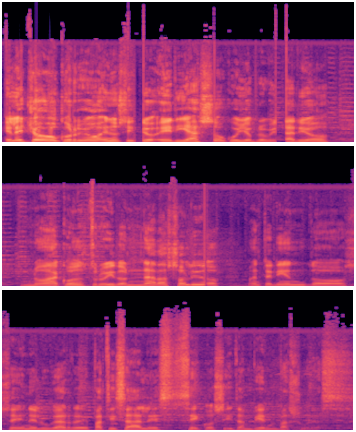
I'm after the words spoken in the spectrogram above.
El hecho ocurrió en un sitio eriazo cuyo propietario no ha construido nada sólido, manteniéndose en el lugar patizales secos y también basuras.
